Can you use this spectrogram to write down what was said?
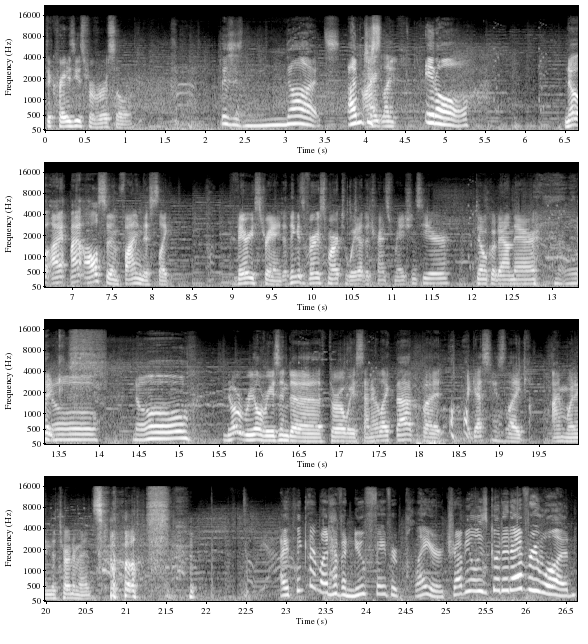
the craziest reversal. This is nuts. I'm just I like in awe. no, I, I also am finding this like very strange. I think it's very smart to wait out the transformations here. Don't go down there. No, Like- no, no. No real reason to throw away center like that, but I guess he's like, I'm winning the tournament. So I think I might have a new favorite player. Travioli's good at everyone.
